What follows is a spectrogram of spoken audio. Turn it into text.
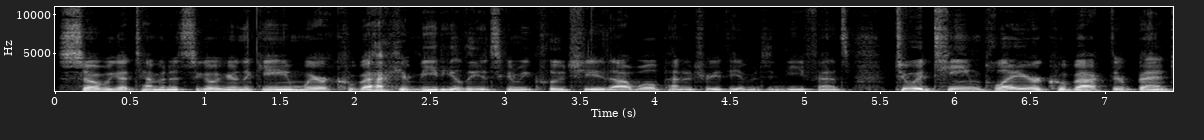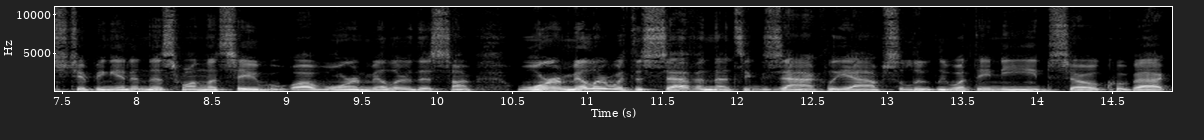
So we got 10 minutes to go here in the game where Quebec immediately, it's going to be Cloutier. That will penetrate the Edmonton defense. To a team player, Quebec, their bench chipping in in this one. Let's say uh, Warren Miller this time. Warren Miller with the seven. That's exactly, absolutely what they need. So Quebec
